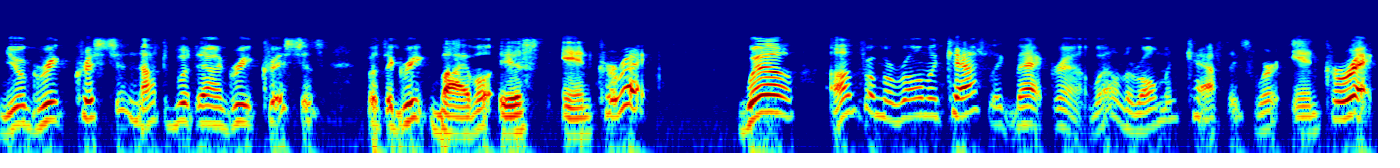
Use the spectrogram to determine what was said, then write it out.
You're a Greek Christian. Not to put down Greek Christians, but the Greek Bible is incorrect. Well, I'm from a Roman Catholic background. Well, the Roman Catholics were incorrect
